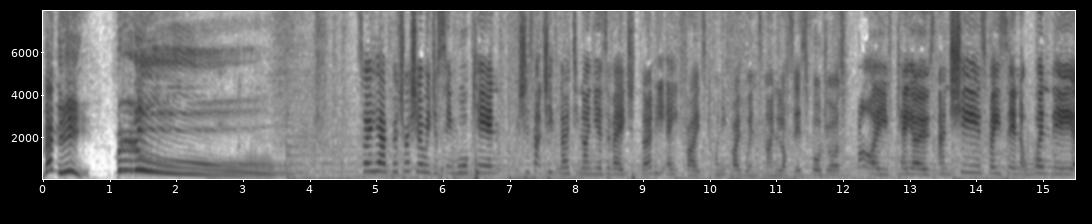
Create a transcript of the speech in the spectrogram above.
Wendy Broe. So yeah, Patricia, we just seen walk in. She's actually 39 years of age, 38 fights, 25 wins, 9 losses, 4 draws, 5 KOs, and she is facing Wendy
